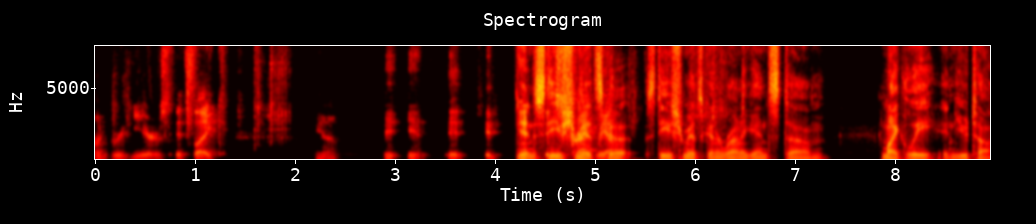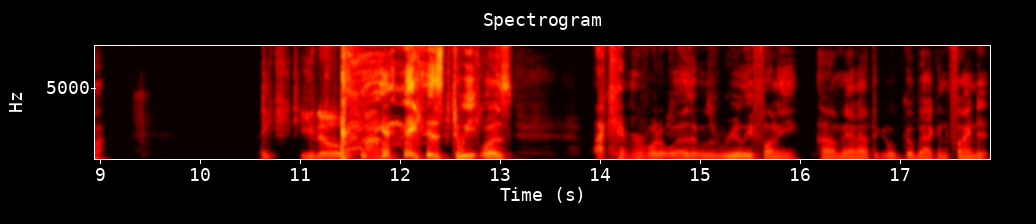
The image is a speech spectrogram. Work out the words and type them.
hundred years. It's like, you know, it it it it and Steve Schmidt's gonna Steve Schmidt's gonna run against um, Mike Lee in Utah. like, you know, I think his tweet was, I can't remember what it was. It was really funny. Oh man, I have to go go back and find it.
